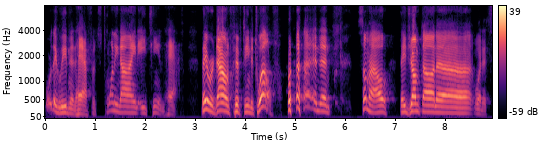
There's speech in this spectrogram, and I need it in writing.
What were they leading at half? It's 29 18 and half. They were down 15 to 12. and then somehow they jumped on a, what, it's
